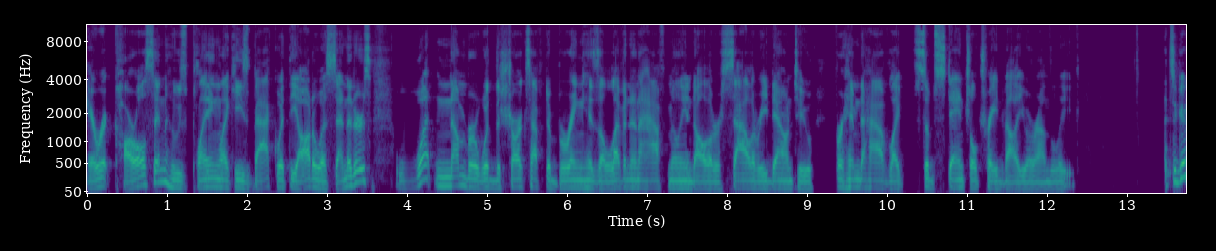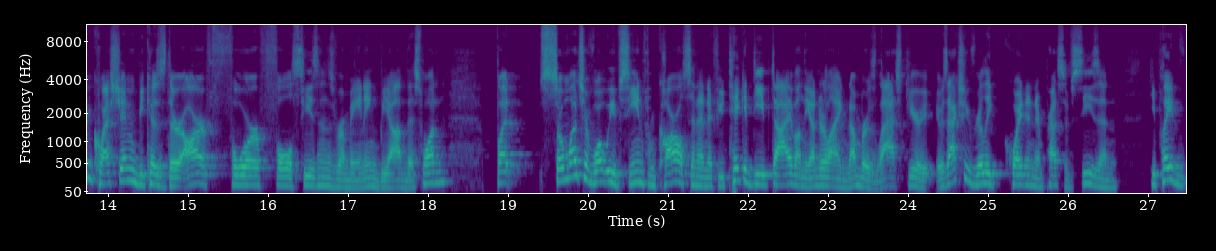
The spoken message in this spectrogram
Erik Karlsson, who's playing like he's back with the Ottawa Senators. What number would the Sharks have to bring his $11.5 million salary down to for him to have like substantial trade value around the league? It's a good question because there are four full seasons remaining beyond this one. But so much of what we've seen from Karlsson, and if you take a deep dive on the underlying numbers last year, it was actually really quite an impressive season. He played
